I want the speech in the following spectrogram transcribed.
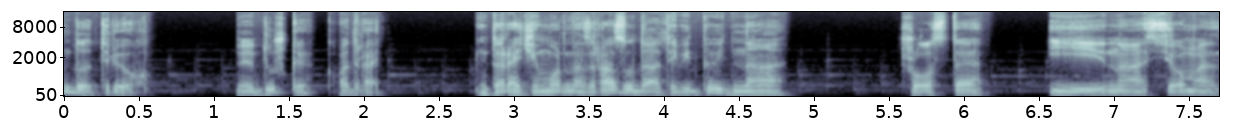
до 3 дужки квадратні. До речі, можна зразу дати відповідь на шосте і на сьоме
